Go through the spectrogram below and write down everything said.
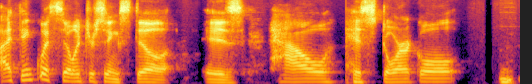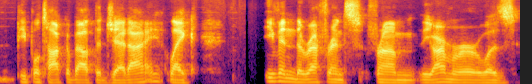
I think what's so interesting still is how historical people talk about the Jedi. Like even the reference from the armorer was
